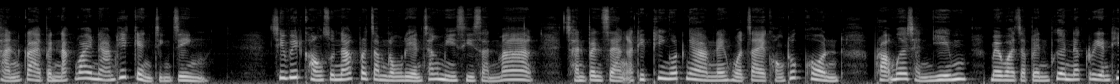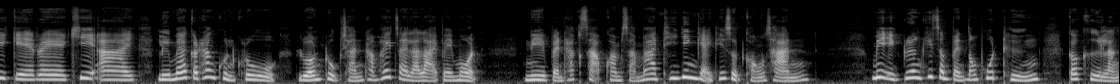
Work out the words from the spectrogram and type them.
ฉันกลายเป็นนักว่ายน้ำที่เก่งจริง ๆ ชีวิตของสุนัขประจำโรงเรียนช่างมีสีสันมาก ฉันเป็นแสงอาทิตย์ที่งดงามในหัวใจของทุกคน เพราะเมื่อฉันยิ้ม ไม่ว่าจะเป็นเพื่อนนักเรียนที่เกเร ขี้อาย หรือแม้กระทั่งคุณครู ล้วนถูกฉันทำให้ใจละลายไปหมด นี่เป็นทักษะความสามารถที่ยิ่งใหญ่ที่สุดของฉัน มีอีกเรื่องที่จำเป็นต้องพูดถึง ก็คือหลัง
